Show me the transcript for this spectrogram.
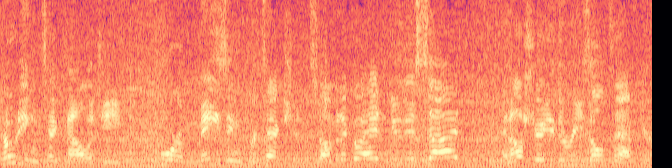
coating technology for amazing protection. So I'm gonna go ahead and do this side, and I'll show you the results after.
